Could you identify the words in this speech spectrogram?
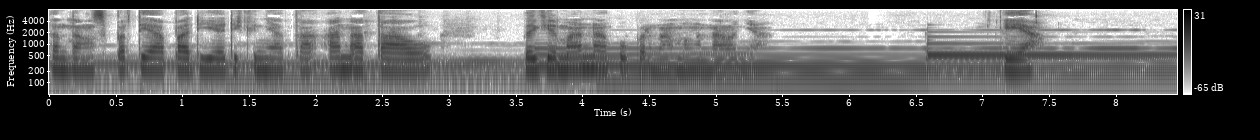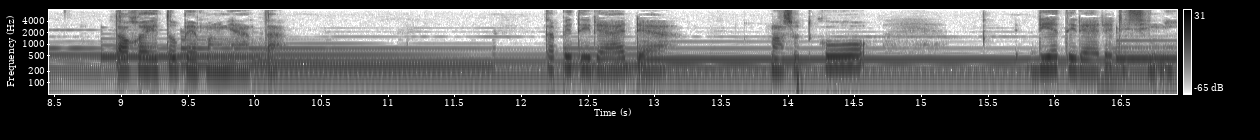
tentang seperti apa dia di kenyataan atau bagaimana aku pernah mengenalnya. Iya, tokoh itu memang nyata, tapi tidak ada. Maksudku, dia tidak ada di sini.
